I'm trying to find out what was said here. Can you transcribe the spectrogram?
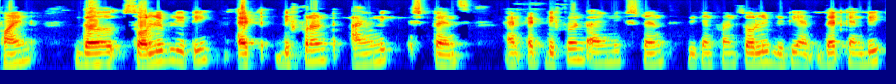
find the solubility at different ionic strengths. And at different ionic strength we can find solubility and that can be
